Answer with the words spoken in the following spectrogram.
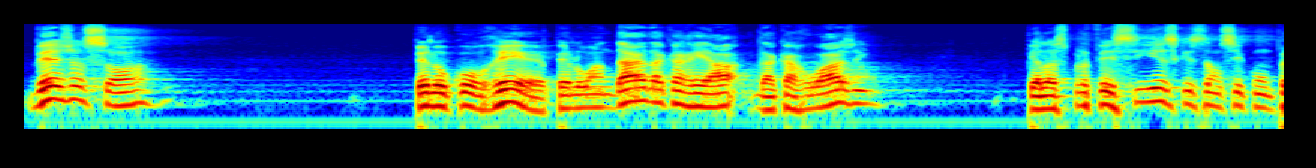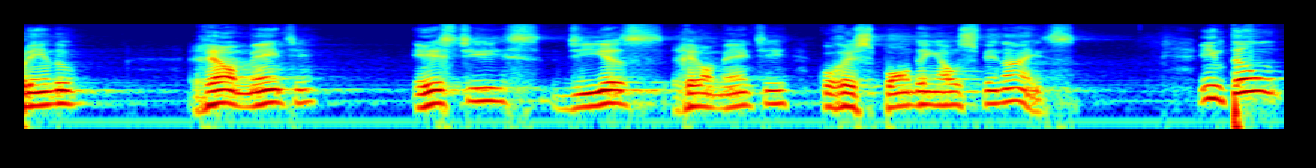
veja só, pelo correr, pelo andar da, da carruagem, pelas profecias que estão se cumprindo, realmente estes dias realmente correspondem aos finais. Então,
